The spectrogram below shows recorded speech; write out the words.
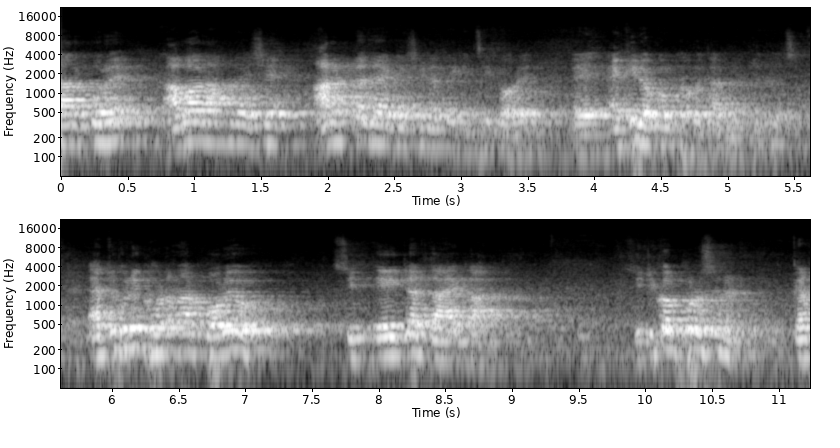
তারপরে আবার আমরা এসে আরেকটা জায়গায় সেটা দেখেছি, পরে একই রকম ভাবে তার মৃত্যু হয়েছে। এতগুলি ঘটনার পরেও এইটার দায় কার? সিটি কর্পোরেশনের? কেন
